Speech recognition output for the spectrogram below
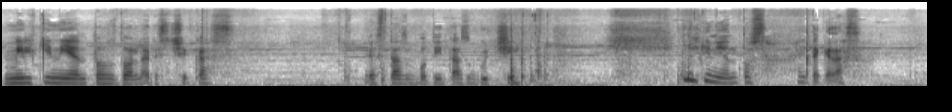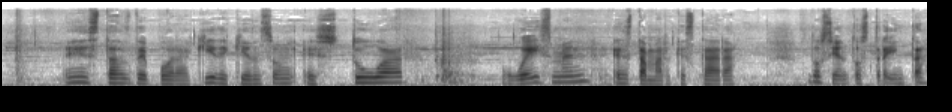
1500 dólares, chicas. Estas botitas Gucci. 1500, ahí te quedas. Estas de por aquí, ¿de quién son? Stuart Weisman. Esta marca es cara. 230.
